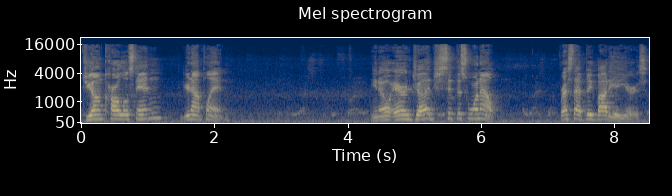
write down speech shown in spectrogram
Giancarlo Stanton, you're not playing. You know, Aaron Judge, sit this one out. Rest that big body of yours.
